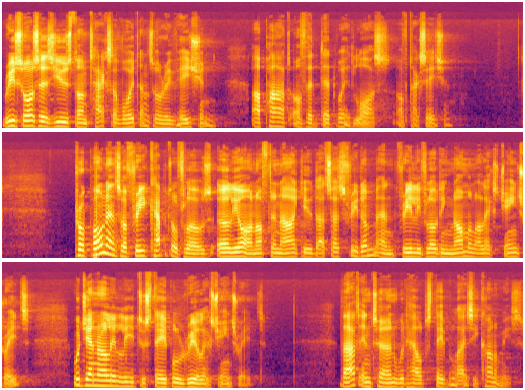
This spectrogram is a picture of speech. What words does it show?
Resources used on tax avoidance or evasion are part of the deadweight loss of taxation. Proponents of free capital flows early on often argued that such freedom and freely floating nominal exchange rates would generally lead to stable real exchange rates. That in turn would help stabilize economies.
